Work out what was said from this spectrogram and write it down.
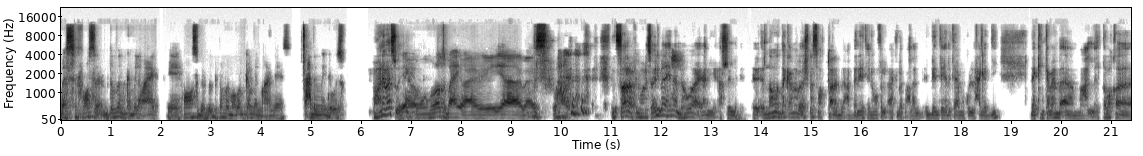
بس في مصر بتفضل مكملة معاك. يعني في مصر بت- بتفضل الموضوع مكمل مع الناس لحد ما يتجوزوا. ما هو أنا بقى سؤالي ومراته بقى هي بس تتصرف. ما أنا سؤالي بقى هنا اللي هو يعني أصل ال- النمط ده كمان ما بقاش بس محطوط على على البنات يعني هو في الأغلب على البنت هي اللي تعمل كل الحاجات دي. لكن كمان بقى مع الطبقة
